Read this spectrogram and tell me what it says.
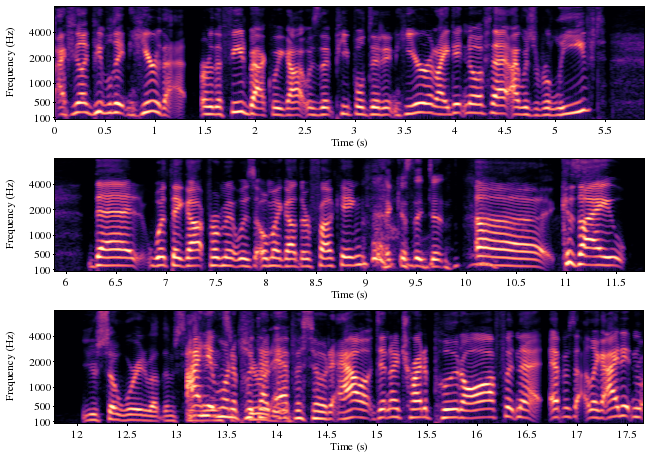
I feel like people didn't hear that, or the feedback we got was that people didn't hear, and I didn't know if that. I was relieved that what they got from it was, "Oh my God, they're fucking," Because they didn't. because I You're so worried about them seeing. I didn't want to put that episode out. Didn't I try to put off putting that episode? Like I didn't.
